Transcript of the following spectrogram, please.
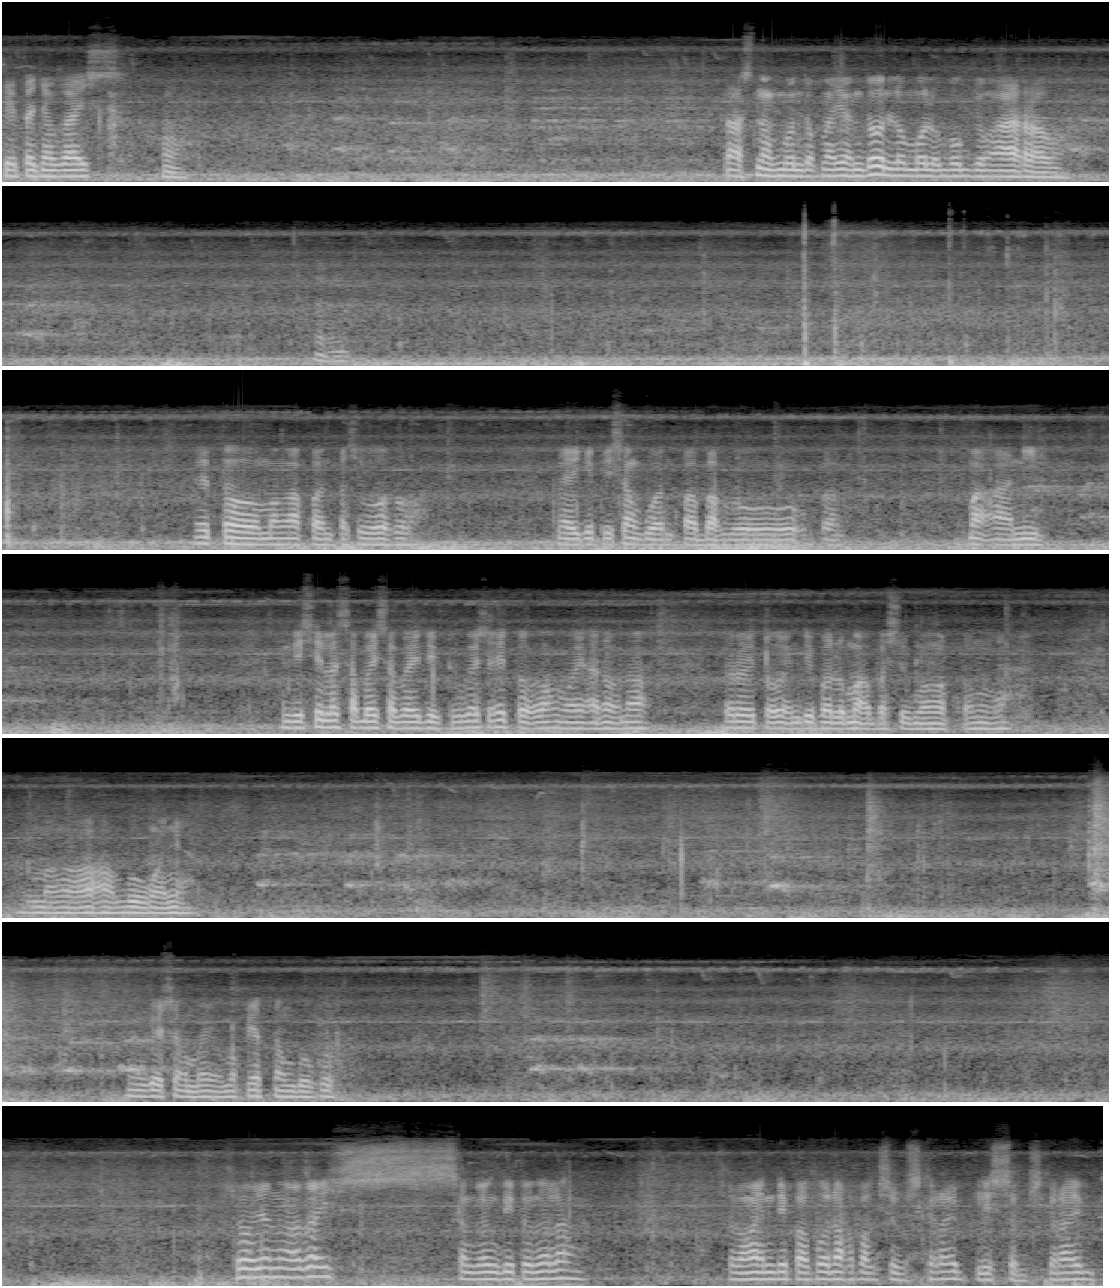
Kita nyo guys. Oh. Taas ng bundok na yun. Doon lumulubog yung araw. Ito mga kwan pa siguro. Mahigit isang buwan pa bago kwan, maani. Hindi sila sabay-sabay dito. Guys ito oh, may ano na. Pero ito hindi pa lumabas yung mga kwan yung mga bunga niya yung guys may umakyat ng buko. So yan nga guys. Hanggang dito na lang. Sa mga hindi pa po nakapag subscribe please subscribe.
